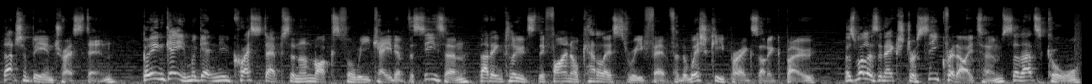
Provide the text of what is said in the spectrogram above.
that should be interesting. But in game, we get new quest steps and unlocks for week 8 of the season. That includes the final Catalyst refit for the Wishkeeper exotic bow, as well as an extra secret item, so that's cool.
